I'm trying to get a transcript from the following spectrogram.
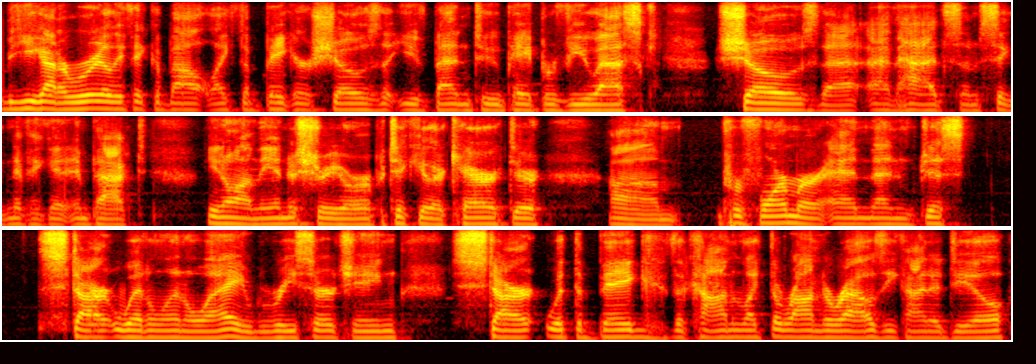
you got to really think about like the bigger shows that you've been to, pay per view esque shows that have had some significant impact, you know, on the industry or a particular character, um, performer, and then just start whittling away, researching, start with the big, the common, like the Ronda Rousey kind of deal,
